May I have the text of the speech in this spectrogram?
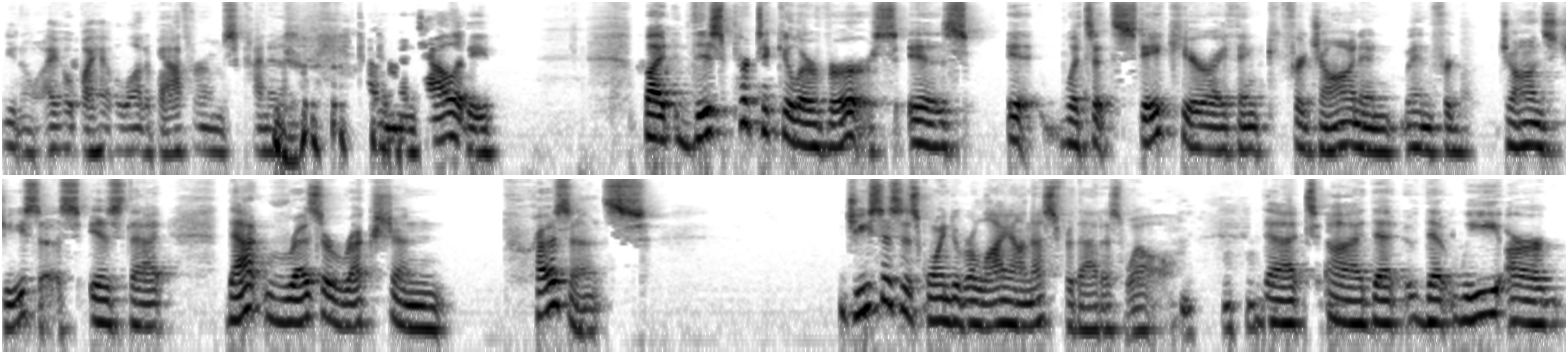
you know, I hope I have a lot of bathrooms kind of kind of mentality. But this particular verse is it what's at stake here, I think, for John and, and for John's Jesus is that that resurrection presence Jesus is going to rely on us for that as well. Mm-hmm. That uh, that that we are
